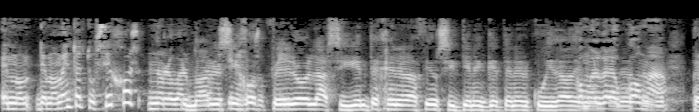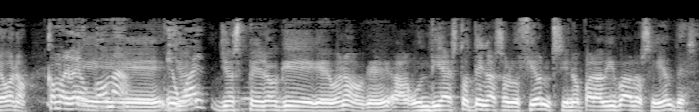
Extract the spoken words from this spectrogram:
de momento tus hijos no lo van No a lo mis tienen que hijos, pero la siguiente generación sí tienen que tener cuidado de Como no el glaucoma. Pero bueno. Como el glaucoma, yo- igual. Yo, espero que, que, bueno, que algún día esto tenga solución, si no para mí, para los siguientes.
